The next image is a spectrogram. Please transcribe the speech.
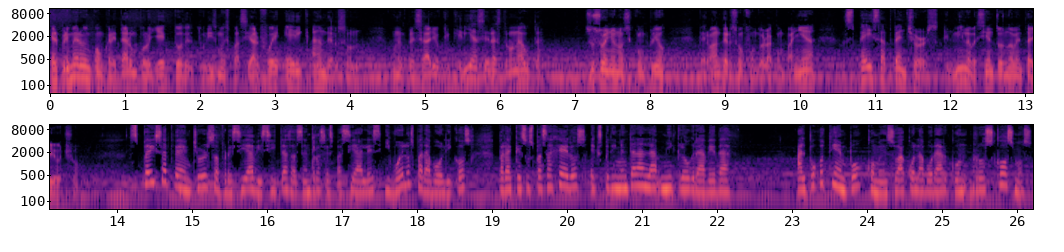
El primero en concretar un proyecto del turismo espacial fue Eric Anderson, un empresario que quería ser astronauta. Su sueño no se cumplió, pero Anderson fundó la compañía Space Adventures en 1998. Space Adventures ofrecía visitas a centros espaciales y vuelos parabólicos para que sus pasajeros experimentaran la microgravedad. Al poco tiempo comenzó a colaborar con Roscosmos,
